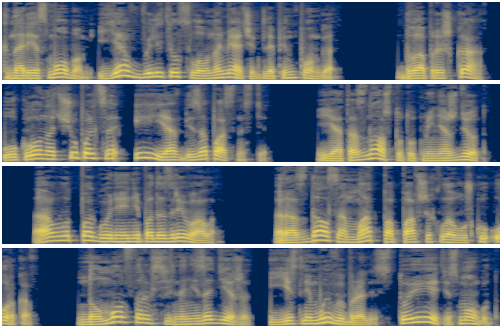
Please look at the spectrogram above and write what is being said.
К норе с мобом я вылетел словно мячик для пинг-понга. Два прыжка, уклон от щупальца и я в безопасности. Я-то знал, что тут меня ждет. А вот погоня и не подозревала. Раздался мат попавших в ловушку орков. Но монстр их сильно не задержит. И если мы выбрались, то и эти смогут.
